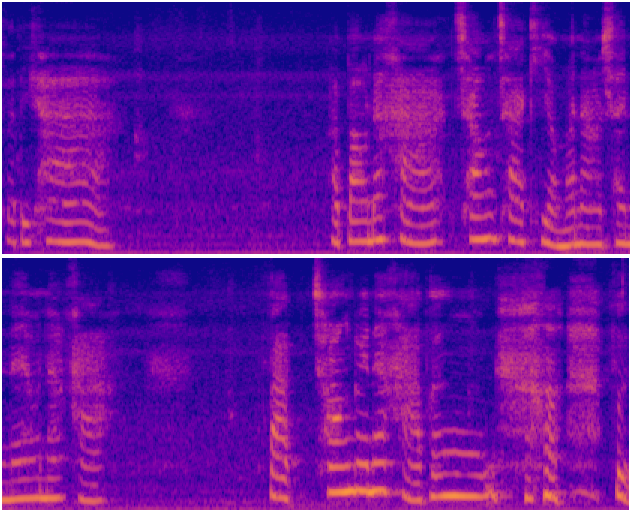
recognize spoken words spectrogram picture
สวัสดีค่ะอาเปานะคะ ช่องชาเขียวมะนาวชาแนลนะคะ ฝากช่องด้วยนะคะ เพิ่งฝึก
